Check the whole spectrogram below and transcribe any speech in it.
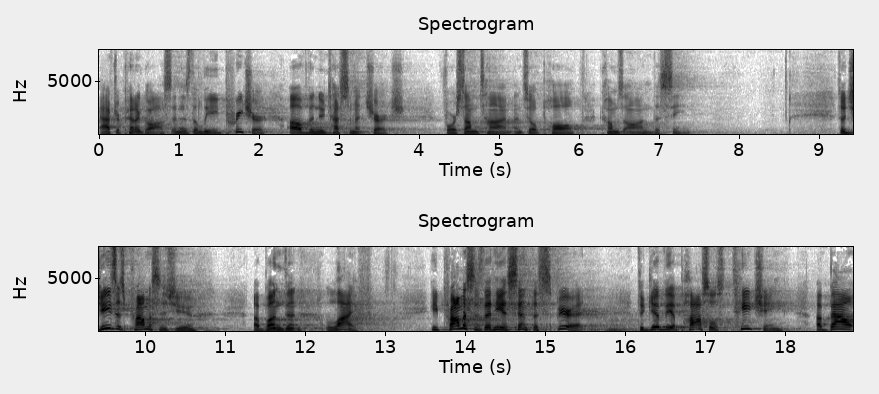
after Pentecost and is the lead preacher of the New Testament church for some time until Paul comes on the scene. So Jesus promises you abundant life. He promises that he has sent the Spirit to give the apostles teaching about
